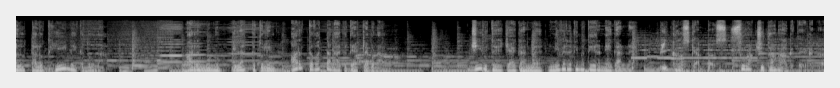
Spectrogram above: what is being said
අලුත් අලුත් හීන එකතු වුණා. අරමුණු ඉලක්ක තුළින් අර්ථවත් අනාගතයක් ලැබුණා. ජීවිතය ජයගන්න නිවැරදිම තීරණය ගන්න. බිකාස් කැම්පස් සුරක්ෂිතානාගතයකට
